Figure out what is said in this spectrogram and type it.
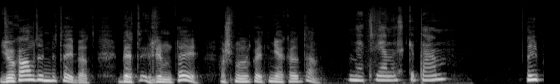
Juokaudami tai, bet, bet rimtai, aš manau, kad niekada. Net vienas kitam? Taip,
